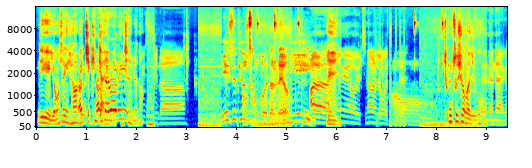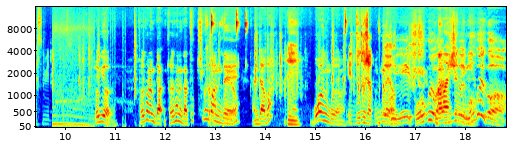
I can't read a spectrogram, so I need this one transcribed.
근데 이게 영상이 정확히 난- 찍힌 게 난 아닌데 페라리- 괜찮으려나? 있습니다. 영상 보여달래요? 아, 네. 죄송해요. 이거 지나가려고 했는데. 어... 총 쏘셔가지고 네네네, 알겠습니다. 저기요 저 사람이 나저 사람이 나 툭 치고 그런 가는데 거예요? 안 잡아? 네. 뭐 하는 거야? 얘 누구 잡은. 거예요? 이 보고요 망할 RPC도 때문이요. 뭐고 이거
